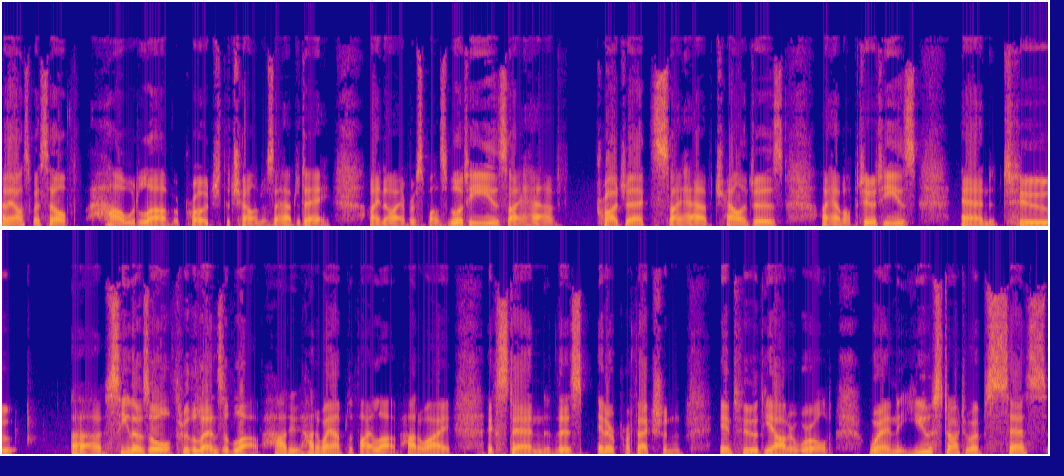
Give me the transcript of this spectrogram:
And I ask myself, how would love approach the challenges I have today? I know I have responsibilities, I have projects, I have challenges, I have opportunities, and to uh, see those all through the lens of love. How do how do I amplify love? How do I extend this inner perfection into the outer world? When you start to obsess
